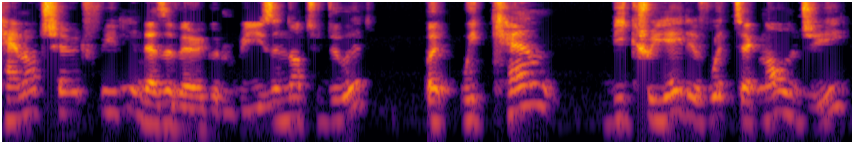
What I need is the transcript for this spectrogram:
cannot share it freely, and there's a very good reason not to do it. But we can be creative with technology,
